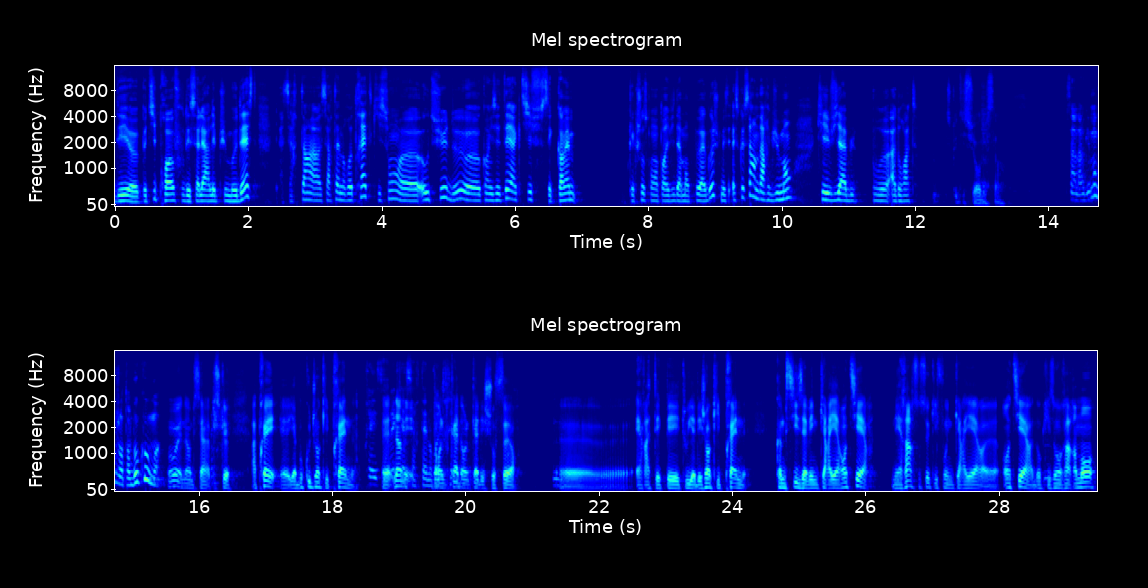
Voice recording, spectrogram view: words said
des petits profs ou des salaires les plus modestes. Il y a certains, certaines retraites qui sont au-dessus de quand ils étaient actifs. C'est quand même quelque chose qu'on entend évidemment peu à gauche, mais est-ce que c'est un argument qui est viable pour, à droite? Est-ce que tu es sûr de ça? C'est un argument que j'entends beaucoup, moi. Oui, non, parce que après, euh, il y a beaucoup de gens qui prennent. Après, c'est vrai euh, qu'il y a certaines dans le cas, dans le cas des chauffeurs, mm. euh, RATP et tout, il y a des gens qui prennent comme s'ils avaient une carrière entière. Mais rares sont ceux qui font une carrière entière. Donc, ils ont rarement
